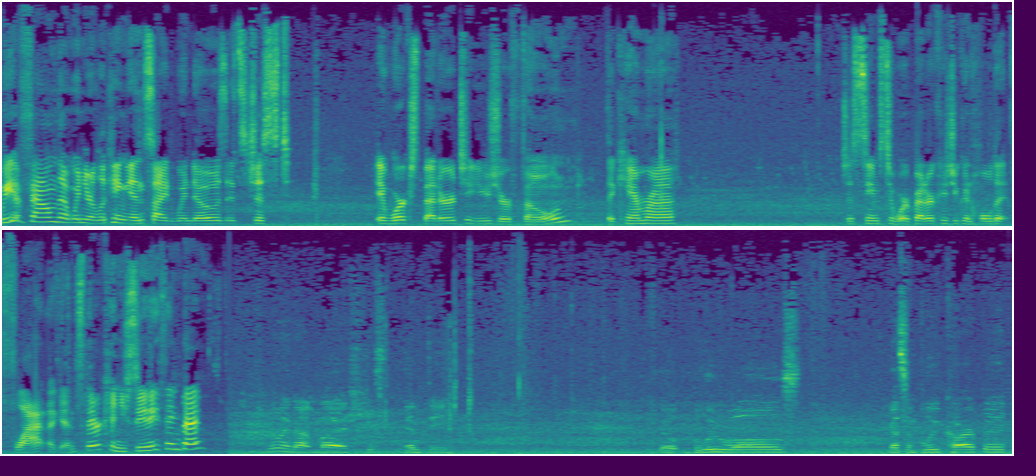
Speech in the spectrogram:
We have found that when you're looking inside windows, it's just, it works better to use your phone. The camera just seems to work better because you can hold it flat against there. Can you see anything, babe? Really not much, just empty. Got blue walls, got some blue carpet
